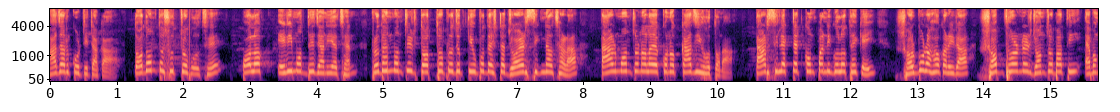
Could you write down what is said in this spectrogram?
হাজার কোটি টাকা। তদন্ত সূত্র বলছে, পলক এরই মধ্যে জানিয়েছেন প্রধানমন্ত্রীর তথ্য প্রযুক্তি উপদেষ্টা জয়ের সিগন্যাল ছাড়া তার মন্ত্রণালয়ে কোনো কাজই হতো না। তার সিলেক্টেড কোম্পানিগুলো থেকেই সরবরাহকারীরা সব ধরনের যন্ত্রপাতি এবং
